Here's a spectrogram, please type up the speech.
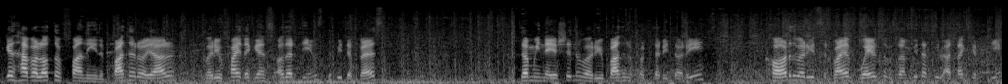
You can have a lot of fun in Battle Royale, where you fight against other teams to be the best, Domination, where you battle for territory, Horde, where you survive waves of zombies that will attack your team,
